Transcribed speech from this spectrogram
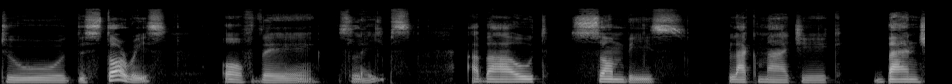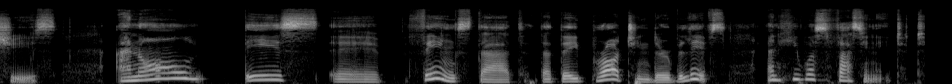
to the stories of the slaves about zombies, black magic, banshees, and all these uh, things that that they brought in their beliefs, and he was fascinated.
